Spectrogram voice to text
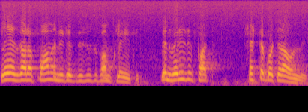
Clay has got a form and it is, this is the form clay. Then where is the pot? Shashta Gochara only.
